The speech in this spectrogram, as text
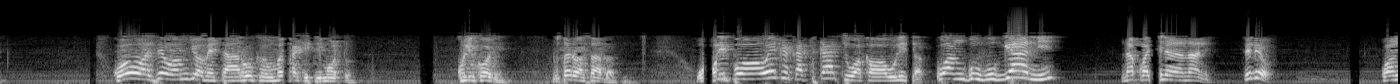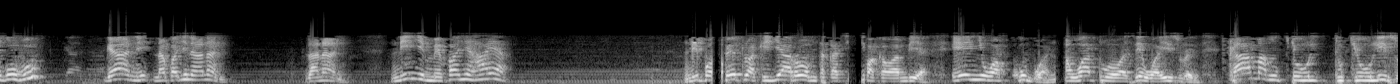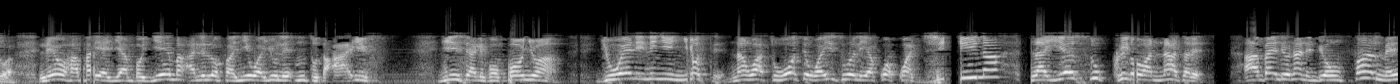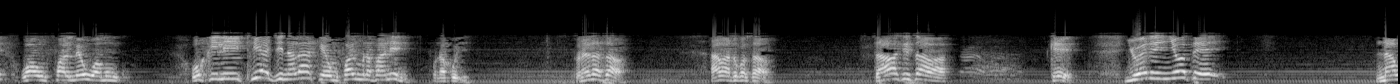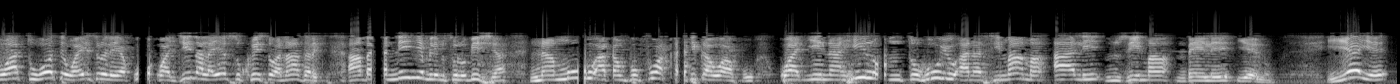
kwa hiyo wazee wa mji wametaaruka wameweka kitimoto. Kulikoni? Mstari wa saba. Walipowaweka katikati wakawauliza kwa nguvu gani na kwa jina la nani? Si ndio? Kwa nguvu gani na kwa jina la nani? La nani? Ninyi mmefanya haya ndipo petro akijaa roho mtakatifu akawaambia enyi wakubwa na watu wa wazee wa israeli kama tukiulizwa leo habari ya jambo jema alilofanyiwa yule mtu dhaifu jinsi alivyoponywa jueni ninyi nyote na watu wote wa israeli ya kuwa kwa jina la yesu kristo wa nazareth ambaye ndio nani? Ndio mfalme wa ufalme huu wa mungu. Ukiliitia jina lake mfalme unafanya nini? Unakuja. Tunaenda sawa? Ama tuko sawa sawa si sawa okay. jueni nyote na watu wote wa israeli ya kwa jina la yesu kristo wa nazareth ambaye ninyi mlimsulubisha na mungu akamfufua katika wafu kwa jina hilo mtu huyu anasimama ali mzima mbele yenu yeye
